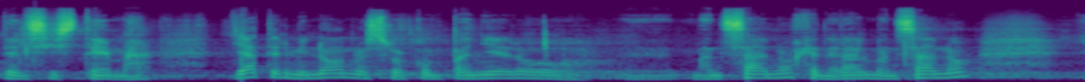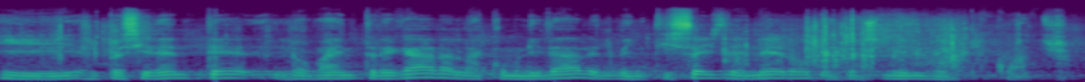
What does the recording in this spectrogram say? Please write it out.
del sistema. Ya terminó nuestro compañero eh, Manzano, general Manzano, y el presidente lo va a entregar a la comunidad el 26 de enero de 2024.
